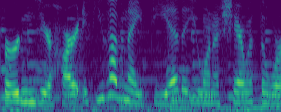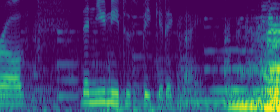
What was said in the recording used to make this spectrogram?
burdens your heart, if you have an idea that you want to share with the world, then you need to speak at Ignite.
